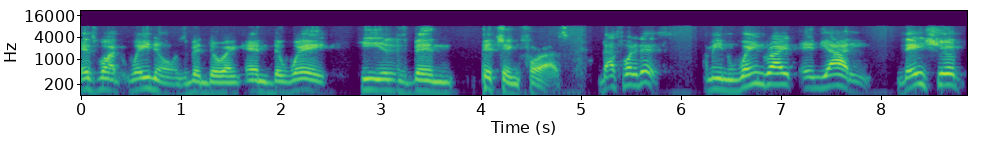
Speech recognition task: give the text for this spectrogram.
It's what Wayno has been doing and the way he has been pitching for us. That's what it is. I mean, Wainwright and Yadi, they should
